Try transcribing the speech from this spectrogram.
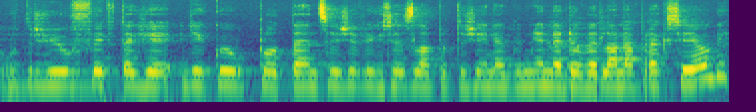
udržuju fit, takže děkuji plotence, že vyhřezla, protože jinak by mě nedovedla na praxi jogy.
